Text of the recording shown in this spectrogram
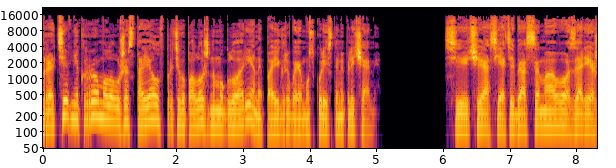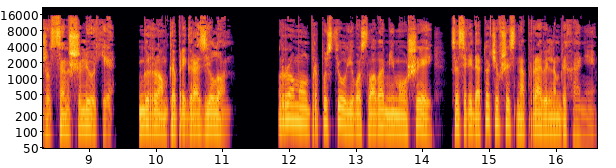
Противник Ромула уже стоял в противоположном углу арены, поигрывая мускулистыми плечами. «Сейчас я тебя самого зарежу, сын шлюхи!» — громко пригрозил он. Ромул пропустил его слова мимо ушей, сосредоточившись на правильном дыхании.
